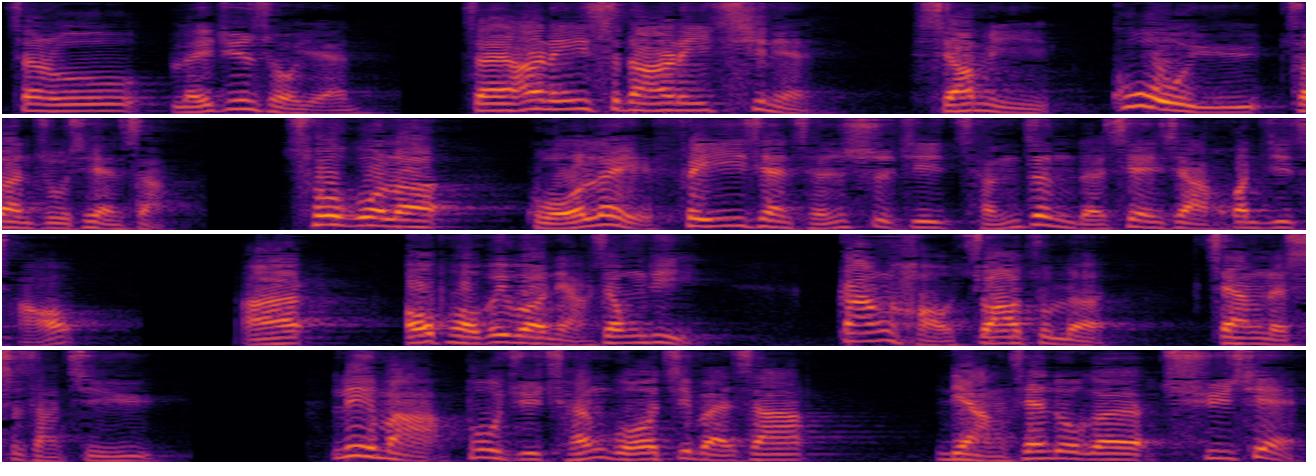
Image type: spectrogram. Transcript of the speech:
正如雷军所言，在二零一四到二零一七年，小米过于专注线上，错过了国内非一线城市及城镇的线下换机潮，而 OPPO、vivo 两兄弟刚好抓住了这样的市场机遇，立马布局全国基本上两千多个区县，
